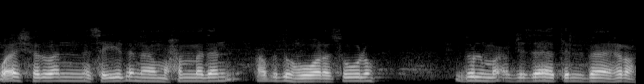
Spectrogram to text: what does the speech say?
وأشهد أن سيدنا محمدا عبده ورسوله ذو المعجزات الباهرة.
